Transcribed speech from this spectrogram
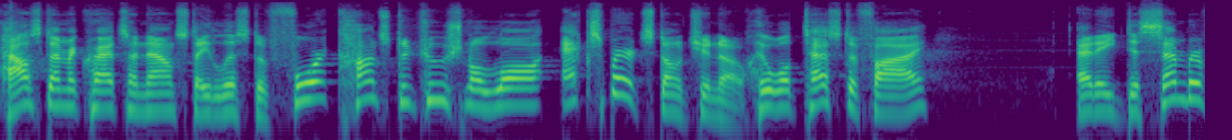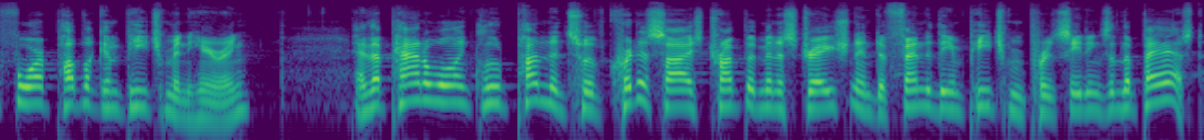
House Democrats announced a list of four constitutional law experts, don't you know, who will testify at a December 4 public impeachment hearing and the panel will include pundits who have criticized Trump administration and defended the impeachment proceedings in the past.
